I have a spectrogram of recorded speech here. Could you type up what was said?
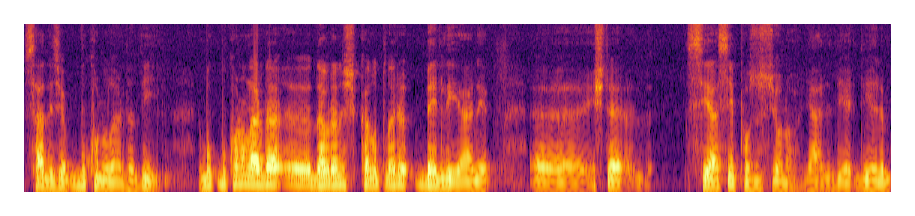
sadece bu konularda değil. Bu, bu konularda e, davranış kalıpları belli yani e, işte siyasi pozisyonu yani diye, diyelim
